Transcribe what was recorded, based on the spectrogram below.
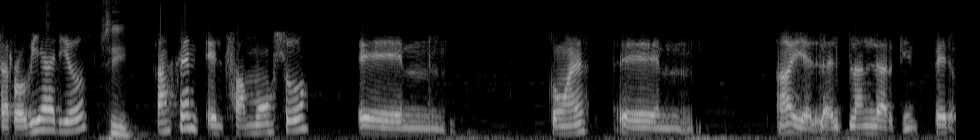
ferroviarios Sí. hacen el famoso, em, ¿cómo es? Em, ay, el, el plan Larkin, pero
